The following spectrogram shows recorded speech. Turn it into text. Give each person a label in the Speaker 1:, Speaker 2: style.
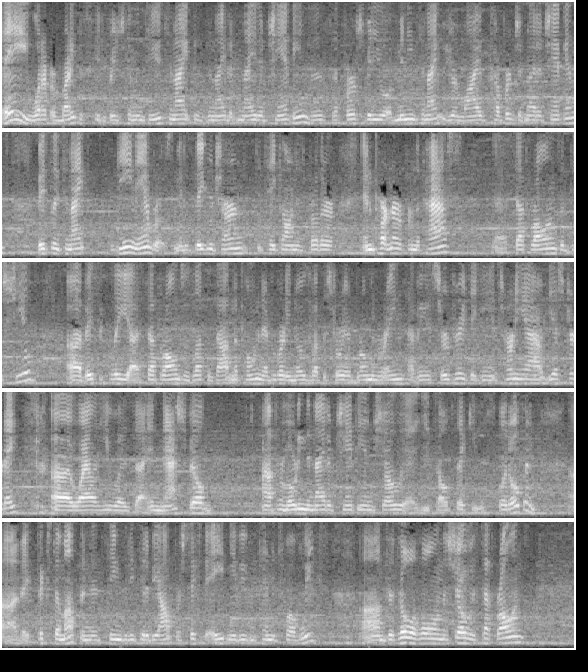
Speaker 1: Hey, what up, everybody? This is Steve Breech coming to you. Tonight is the night of Night of Champions, and this is the first video of many tonight with your live coverage of Night of Champions. Basically, tonight, Dean Ambrose made his big return to take on his brother and partner from the past, uh, Seth Rollins of The Shield. Uh, basically, uh, Seth Rollins was left without an opponent. Everybody knows about the story of Roman Reigns having his surgery, taking his hernia out yesterday uh, while he was uh, in Nashville uh, promoting the Night of Champions show. Uh, he fell sick. He was split open. Uh, they fixed him up, and it seems that he's going to be out for six to eight, maybe even ten to twelve weeks. Um, to fill a hole in the show with Seth Rollins,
